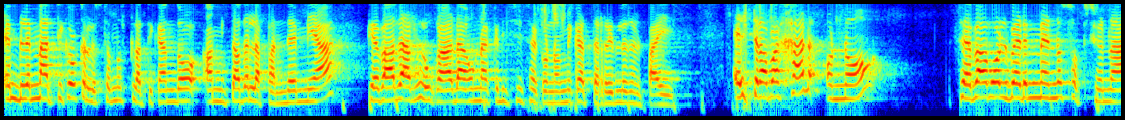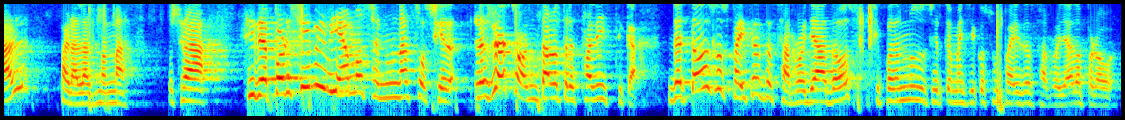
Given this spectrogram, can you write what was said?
emblemático que lo estemos platicando a mitad de la pandemia, que va a dar lugar a una crisis económica terrible en el país. El trabajar o no se va a volver menos opcional para las mamás. O sea, si de por sí vivíamos en una sociedad, les voy a contar otra estadística. De todos los países desarrollados, si podemos decir que México es un país desarrollado, pero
